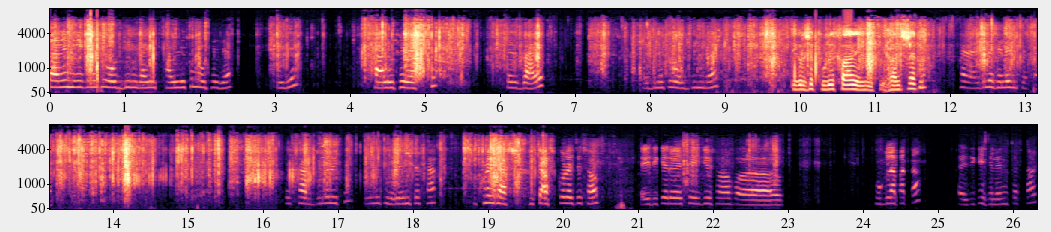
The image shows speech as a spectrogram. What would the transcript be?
জানেন এগুলো যে অর্জুন গাছের ছাল দেখুন উঠে যায়। এই যে ছাল উঠে যাচ্ছে এর গায়ে। এগুলো হচ্ছে অর্জুন গাছ। এগুলো সব পুড়ে খাওয়া শাক না? হ্যাঁ এগুলো হেলেঞ্চা শাক এই শাকগুলো রয়েছে এগুলো হচ্ছে হেলেঞ্চা শাক? পুকুরে চাষ চাষ করেছে সব। এইদিকে রয়েছে এই যে সব হোগলা পাতা এইদিকে হেলেঞ্চা শাক।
